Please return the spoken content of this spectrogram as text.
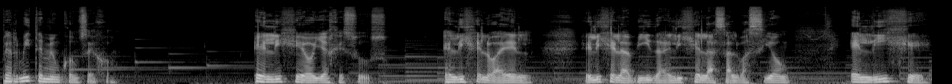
permíteme un consejo. Elige hoy a Jesús. Elígelo a Él. Elige la vida, elige la salvación. Elige,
